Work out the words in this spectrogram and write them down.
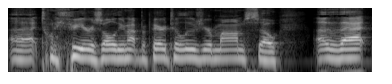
uh, at 23 years old, you're not prepared to lose your mom. So uh, that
